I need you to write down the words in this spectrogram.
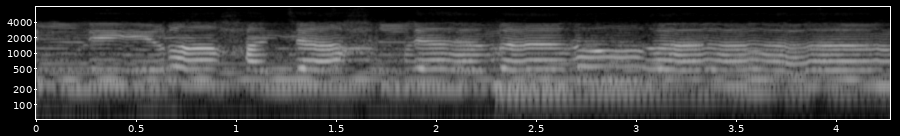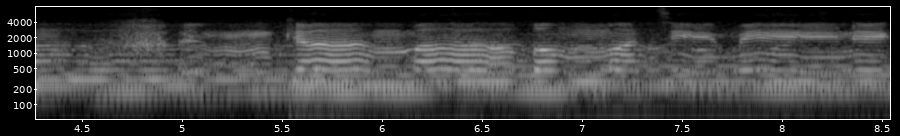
اللي راحت أحلامه Fatimi'nin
